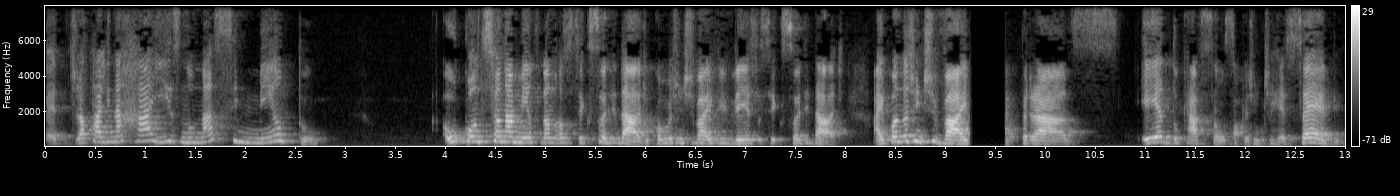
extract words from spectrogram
É, já está ali na raiz, no nascimento, o condicionamento da nossa sexualidade, como a gente vai viver essa sexualidade. Aí, quando a gente vai para as educação que a gente recebe,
